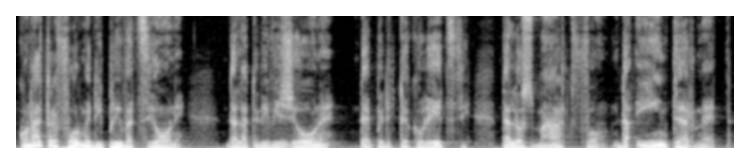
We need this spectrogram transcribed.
con altre forme di privazioni, dalla televisione, dai pettegolezzi, dallo smartphone, da internet.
